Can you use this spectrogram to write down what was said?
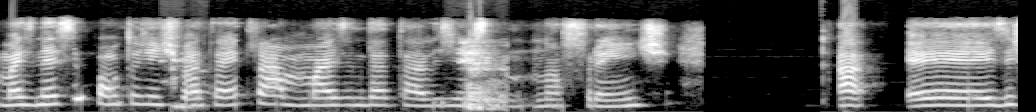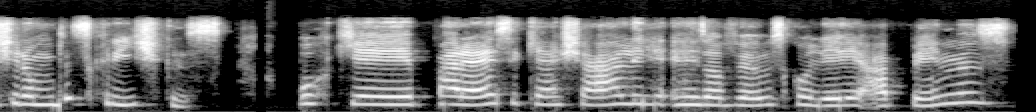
Mas nesse ponto a gente vai até entrar mais em detalhes na frente. Ah, é, existiram muitas críticas, porque parece que a Charlie resolveu escolher apenas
